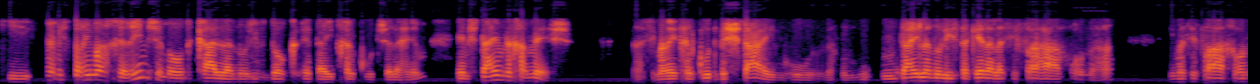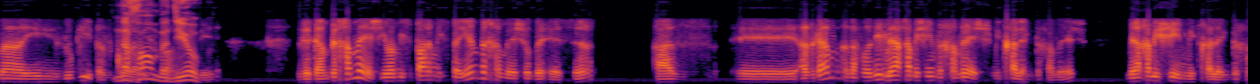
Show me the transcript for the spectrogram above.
כי המספרים האחרים שמאוד קל לנו לבדוק את ההתחלקות שלהם הם 2 ו-5. הסימן ההתחלקות ב-2 הוא, אנחנו, די לנו להסתכל על הספרה האחרונה. אם הספרה האחרונה היא זוגית, אז כל נכון, בדיוק. זוגי. וגם ב-5, אם המספר מסתיים ב-5 או ב-10, אז, אה, אז גם אנחנו יודעים 155 מתחלק ב-5, 150 מתחלק ב-5,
